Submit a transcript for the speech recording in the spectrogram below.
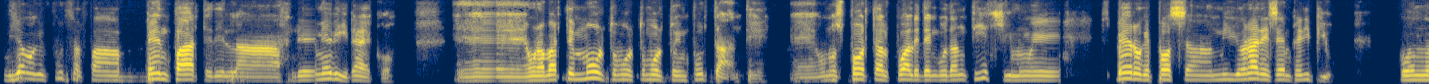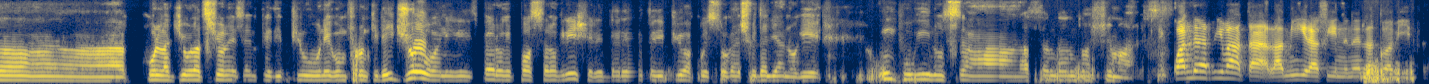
Diciamo che il futsal fa ben parte della, della mia vita, ecco. È una parte molto, molto, molto importante. È uno sport al quale tengo tantissimo e spero che possa migliorare sempre di più con, uh, con l'agevolazione sempre di più nei confronti dei giovani spero che possano crescere e dare sempre di più a questo calcio italiano che un pochino sta, sta andando a scemare. E quando è arrivata la Mirafin nella tua vita?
